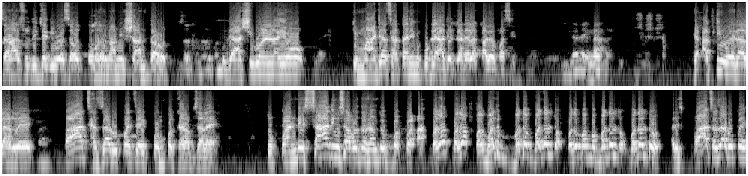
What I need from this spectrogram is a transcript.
सणासुदीचे दिवस आहोत म्हणून आम्ही शांत आहोत. उद्या अशी वेळ नाही येऊ की माझ्याच हाताने मी कुठल्या अधिकाऱ्याला काळं फासीन हे अति व्हायला लागले पाच हजार रुपयाचा एक पंप खराब झालाय. तो पांडे सहा दिवसापासून सांगतो ब- ब- बदल बदल बदल बदल बदलतो बदल- बदल- बदलतो बदलतो. अरे पाच हजार रुपये.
